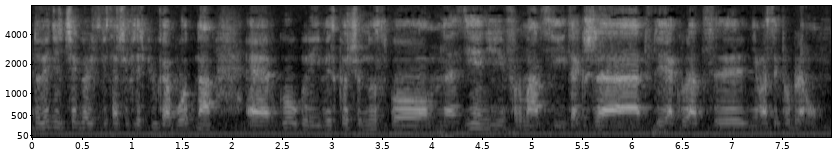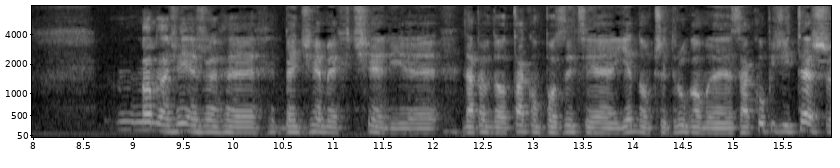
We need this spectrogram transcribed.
dowiedzieć czegoś, wystarczy wpisać piłka błotna w Google i wyskoczy mnóstwo e, zdjęć informacji, także tutaj akurat e, nie ma z tym problemu. Mam nadzieję, że e, będziemy chcieli na pewno taką pozycję, jedną czy drugą zakupić i też,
